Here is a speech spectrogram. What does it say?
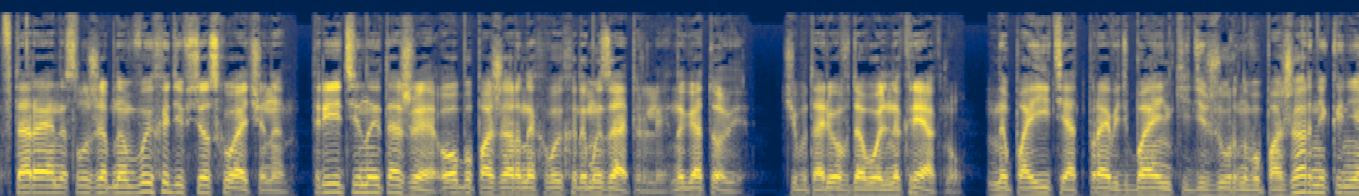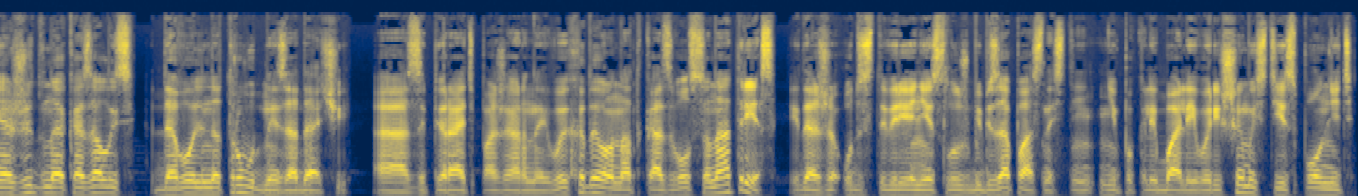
Вторая на служебном выходе, все схвачено. Третья на этаже, оба пожарных выхода мы заперли, наготове. Чеботарев довольно крякнул. Напоить и отправить баиньки дежурного пожарника неожиданно оказалось довольно трудной задачей, а запирать пожарные выходы он отказывался на отрез, и даже удостоверение службы безопасности не поколебали его решимости исполнить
